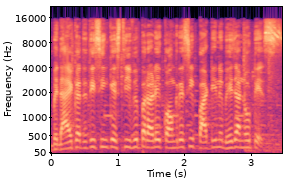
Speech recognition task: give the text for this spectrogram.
विधायक अदिति सिंह के इस्तीफे पर अड़े कांग्रेसी पार्टी ने भेजा नोटिस।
